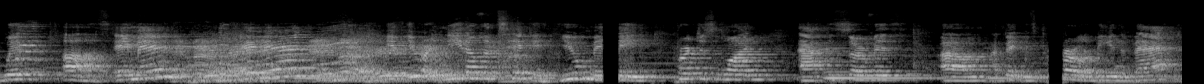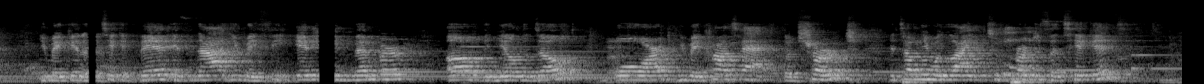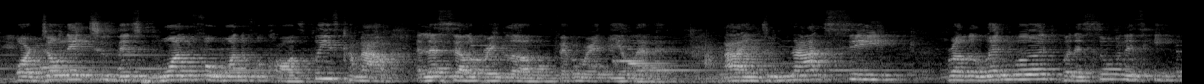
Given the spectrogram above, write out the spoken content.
with us. Amen? Amen? Amen. If you're in need of a ticket, you may purchase one after service. Um, I think Ms. Pearl will be in the back. You may get a ticket then. If not, you may see any member of the young adult, or you may contact the church and tell them you would like to purchase a ticket or donate to this wonderful, wonderful cause. Please come out and let's celebrate love on February the 11th. I do not see Brother Linwood, but as soon as he,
